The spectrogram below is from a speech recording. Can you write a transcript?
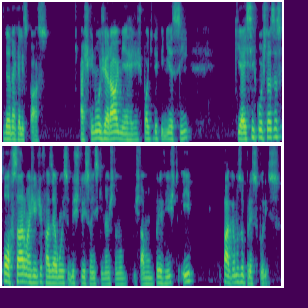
dando aquele espaço. Acho que no geral, MR, a gente pode definir assim que as circunstâncias forçaram a gente a fazer algumas substituições que não estavam, estavam previstas e pagamos o preço por isso.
